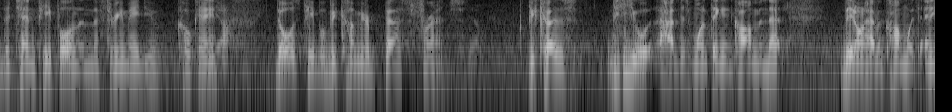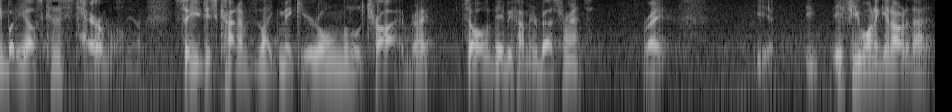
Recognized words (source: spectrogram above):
the 10 people and then the three made you cocaine, Yeah. those people become your best friends Yeah. because you have this one thing in common that they don't have in common with anybody else because it's terrible. Yeah. So you just kind of like make your own little tribe, right? So they become your best friends, right? If you want to get out of that,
